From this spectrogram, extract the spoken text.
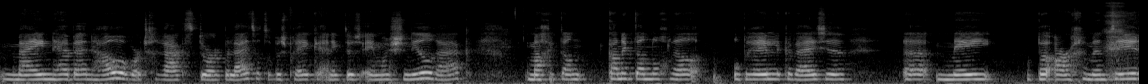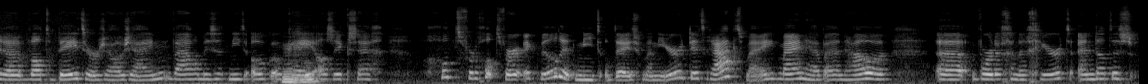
mijn hebben en houden wordt geraakt door het beleid wat we bespreken en ik dus emotioneel raak, mag ik dan, kan ik dan nog wel op redelijke wijze eh, mee beargumenteren wat beter zou zijn. Waarom is het niet ook oké Mhm. als ik zeg: God voor de godver, ik wil dit niet op deze manier. Dit raakt mij. Mijn hebben en houden eh, worden genegeerd. En dat is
